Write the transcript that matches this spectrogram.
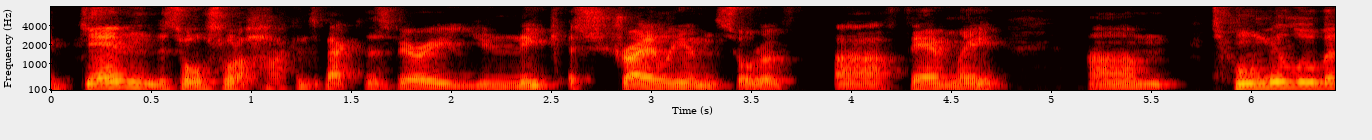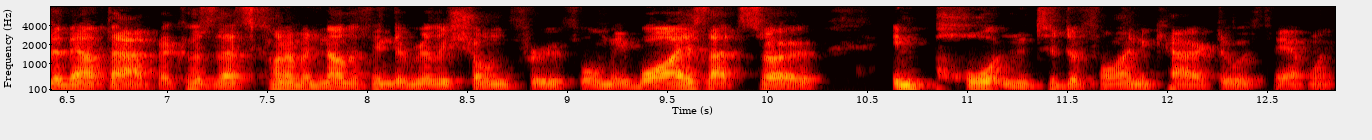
Again, this all sort of harkens back to this very unique Australian sort of uh, family um, tell me a little bit about that because that's kind of another thing that really shone through for me. Why is that so important to define a character with family?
